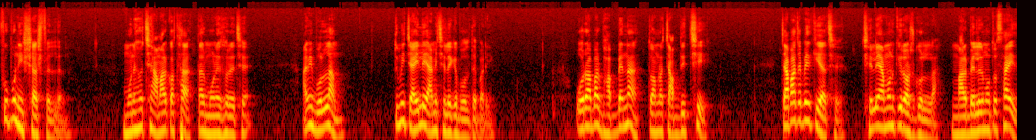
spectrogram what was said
ফুপু নিঃশ্বাস ফেললেন। মনে হচ্ছে আমার কথা তার মনে ধরেছে। আমি বললাম, তুমি চাইলে আমি ছেলেকে বলতে পারি। ওরা আবার ভাববে না, তো আমরা চাপ দিচ্ছি? চাপাচাপির কি আছে? ছেলে এমন কি রসগোল্লা? মার্বেলের মতো সাইজ।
